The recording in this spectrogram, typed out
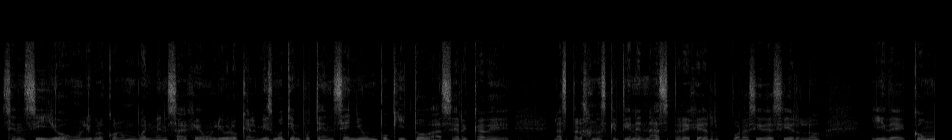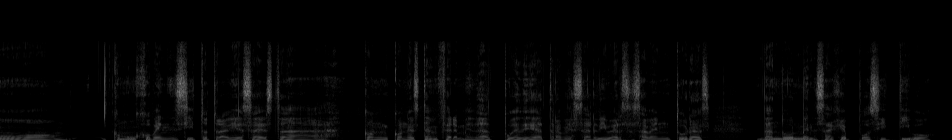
sencillo, un libro con un buen mensaje, un libro que al mismo tiempo te enseñe un poquito acerca de las personas que tienen Asperger, por así decirlo, y de cómo, cómo un jovencito atraviesa esta con, con esta enfermedad puede atravesar diversas aventuras dando un mensaje positivo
